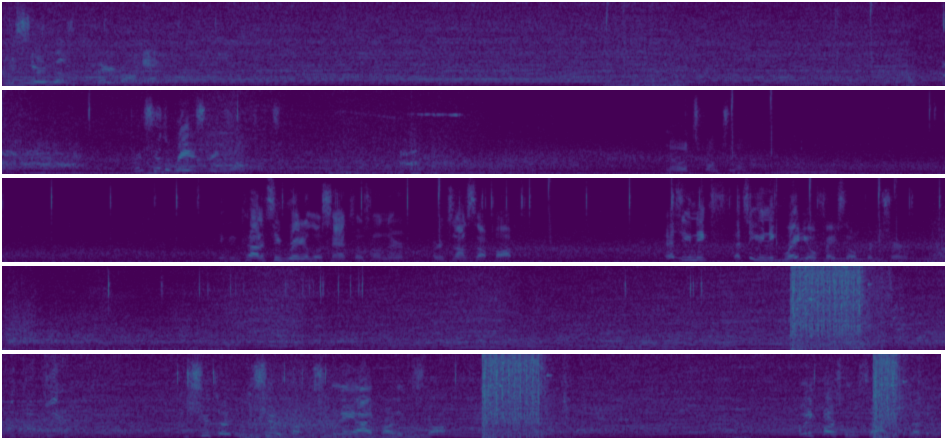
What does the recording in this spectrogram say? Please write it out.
and the steering wheel's at a very wrong angle. Pretty sure the radar screen is not functional. No, it's functional. You can kind of see Radio Los Santos on there, or it's non-stop pop. That's a unique. That's a unique radio face, though. I'm pretty sure. Shoot the. You shoot a fucking shoot an AI car that can stop. How many cars can we stop without getting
